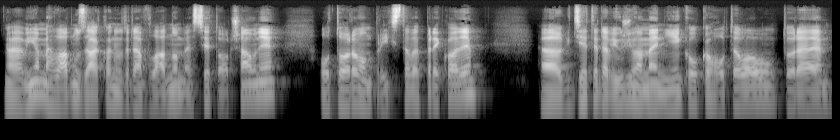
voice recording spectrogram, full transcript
E, my máme hlavnú základňu teda v hlavnom meste Torčavne, o Torovom prístave v preklade, kde teda využívame niekoľko hotelov, ktoré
